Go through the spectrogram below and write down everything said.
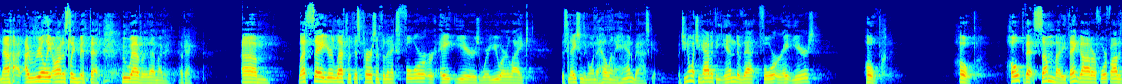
now, I, I, really honestly meant that, whoever that might be. Okay. Um, let's say you're left with this person for the next four or eight years where you are like, this nation's going to hell in a handbasket. But you know what you have at the end of that four or eight years? Hope. Hope. Hope that somebody, thank God our forefathers,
